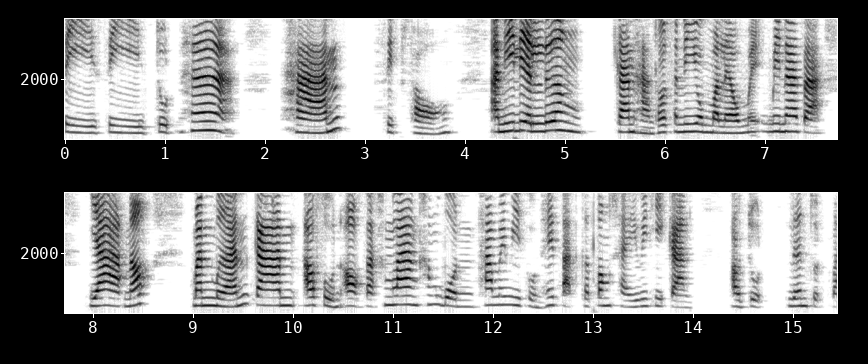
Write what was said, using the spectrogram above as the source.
สี่สี่จุดห้าหารสิบสองอันนี้เรียนเรื่องการหารทศนิยมมาแล้วไม่ไม่น่าจะยากเนาะมันเหมือนการเอาศูนย์ออกจากข้างล่างข้างบน ถ้าไม่มีศูนย์ให้ตัดก็ต้องใช้วิธีการเอาจุดเลื่อนจุดไป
